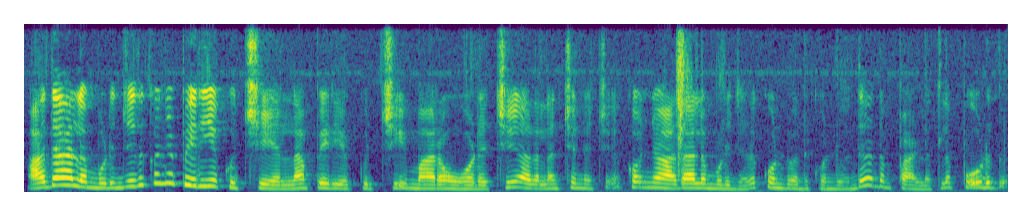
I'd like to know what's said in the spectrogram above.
அதால் முடிஞ்சது கொஞ்சம் பெரிய குச்சியெல்லாம் பெரிய குச்சி மரம் உடைச்சி அதெல்லாம் சின்ன சின்ன கொஞ்சம் அதால் முடிஞ்சதை கொண்டு வந்து கொண்டு வந்து அந்த பள்ளத்தில் போடுது.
